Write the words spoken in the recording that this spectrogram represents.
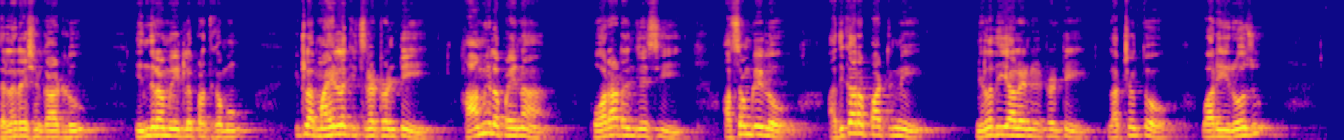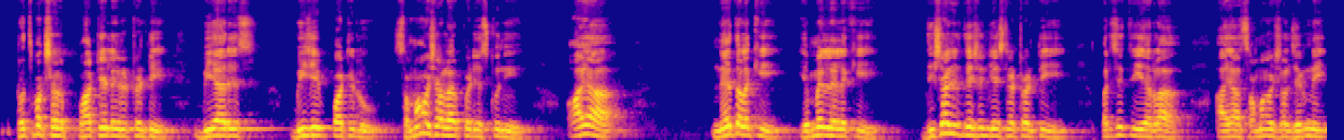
తెల్ల రేషన్ కార్డులు ఇందిరా మీడ్ల పథకము ఇట్లా మహిళలకు ఇచ్చినటువంటి హామీలపైన పోరాటం చేసి అసెంబ్లీలో అధికార పార్టీని నిలదీయాలనేటువంటి లక్ష్యంతో వారు ఈరోజు ప్రతిపక్ష పార్టీలైనటువంటి బీఆర్ఎస్ బీజేపీ పార్టీలు సమావేశాలు ఏర్పాటు చేసుకుని ఆయా నేతలకి ఎమ్మెల్యేలకి దిశానిర్దేశం చేసినటువంటి పరిస్థితి ఎలా ఆయా సమావేశాలు జరిగినాయి.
